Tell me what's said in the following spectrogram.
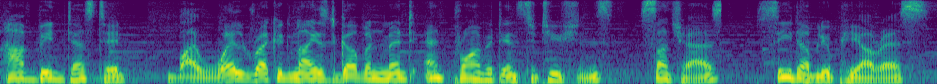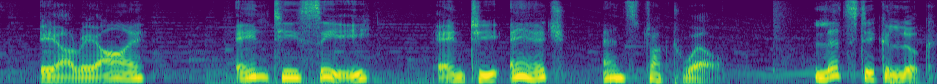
have been tested by well-recognized government and private institutions such as CWPRS, ARAI, NTC, NTH and Structwell. Let's take a look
